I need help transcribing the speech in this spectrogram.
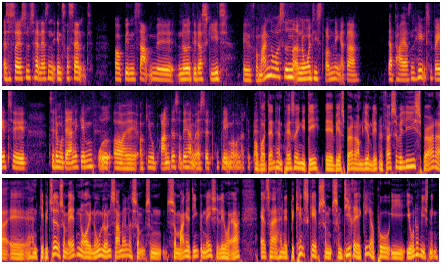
Altså, så jeg synes, han er sådan interessant at binde sammen med noget af det, der skete øh, for mange år siden, og nogle af de strømninger, der, der peger sådan helt tilbage til, til det moderne gennembrud og, øh, og Geo Brandes og det her med at sætte problemer under debat. Og hvordan han passer ind i det, øh, vil jeg spørge dig om lige om lidt. Men først så vil jeg lige spørge dig, øh, han debuterede som 18-årig nogenlunde samme alder, som, som, som mange af dine gymnasieelever er. Altså er han et bekendtskab, som, som de reagerer på i, i undervisningen?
